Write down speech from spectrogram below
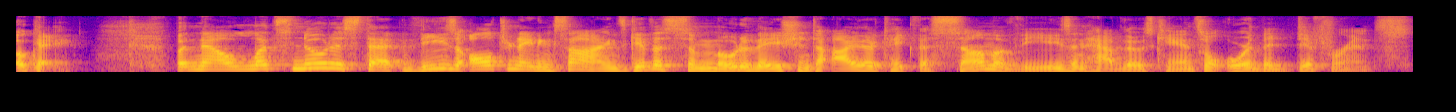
Okay, but now let's notice that these alternating signs give us some motivation to either take the sum of these and have those cancel or the difference.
